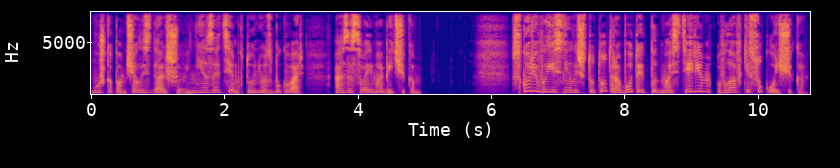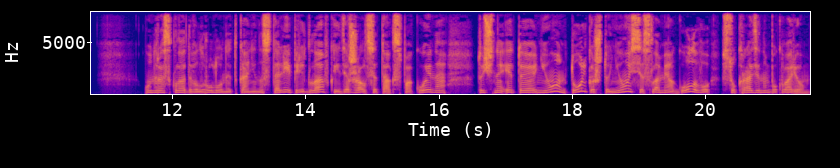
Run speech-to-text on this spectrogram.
Мушка помчалась дальше, не за тем, кто унес букварь, а за своим обидчиком. Вскоре выяснилось, что тот работает подмастерьем в лавке суконщика. Он раскладывал рулоны ткани на столе перед лавкой и держался так спокойно, точно это не он только что несся, сломя голову с украденным букварем.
